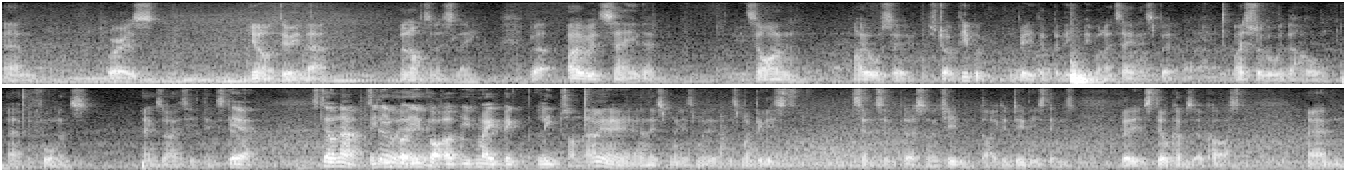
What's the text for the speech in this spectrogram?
Um, whereas you're not doing that monotonously. But I would say that. So I'm. I also struggle. People really don't believe me when I say this, but I struggle with the whole uh, performance anxiety thing still. Yeah. Still now, but Still, you've got yeah, you've got a, you've made big leaps on that. Oh yeah, yeah, and it's my, it's my it's my biggest sense of personal achievement that I can do these things, but it still comes at a cost. Um,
